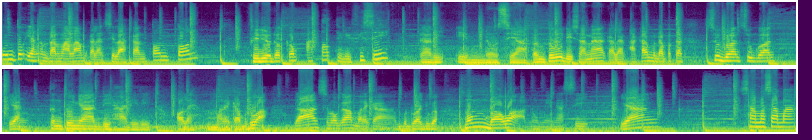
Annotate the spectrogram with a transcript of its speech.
untuk yang entar malam kalian silahkan tonton video.com atau televisi dari Indosiar tentu di sana kalian akan mendapatkan suguhan-suguhan yang tentunya dihadiri oleh mereka berdua dan semoga mereka berdua juga membawa nominasi yang sama-sama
